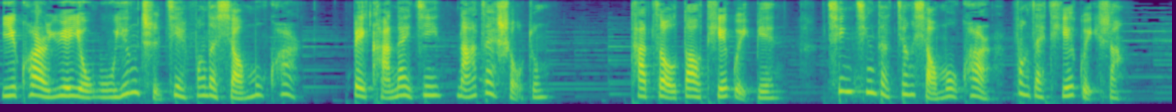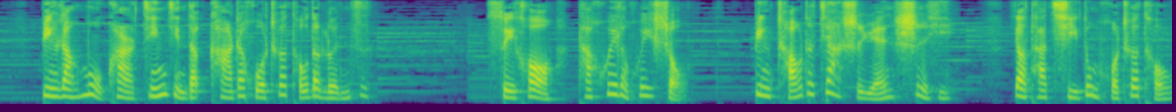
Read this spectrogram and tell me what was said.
一块约有五英尺见方的小木块被卡耐基拿在手中，他走到铁轨边，轻轻地将小木块放在铁轨上，并让木块紧紧地卡着火车头的轮子。随后，他挥了挥手，并朝着驾驶员示意，要他启动火车头。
